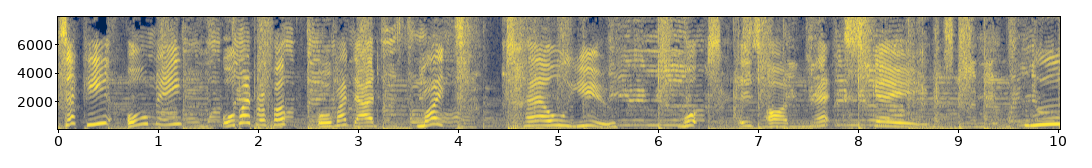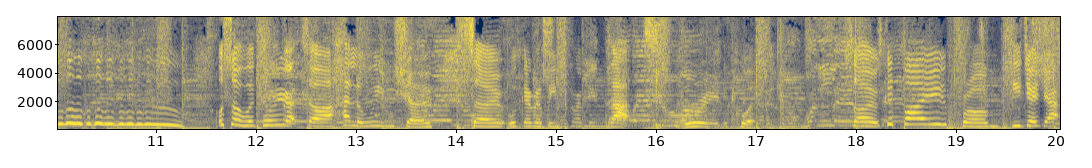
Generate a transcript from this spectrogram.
Zeki, or me, or my brother, or my dad might tell you what is our next game. Also, we're coming up to our Halloween show, so we're going to be planning that really quick. So goodbye from DJ Jack.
